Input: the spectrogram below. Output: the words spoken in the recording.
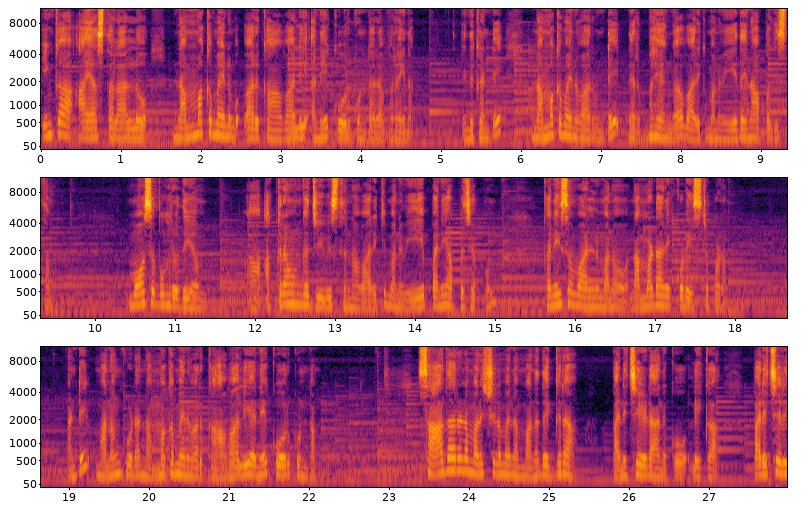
ఇంకా ఆయా స్థలాల్లో నమ్మకమైన వారు కావాలి అనే కోరుకుంటారు ఎవరైనా. ఎందుకంటే నమ్మకమైన వారు ఉంటే నిర్భయంగా వారికి మనం ఏదైనా అప్పగిస్తాం. మోసపు హృదయం అక్రమంగా జీవిస్తున్న వారికి మనం ఏ పని అప్పచెప్పం. కనీసం వాళ్ళని మనం నమ్మడానికి కూడా ఇష్టపడం. అంటే మనం కూడా నమ్మకమైన వారు కావాలి అనే కోరుకుంటాం. సాధారణ మనుషులమైన మన దగ్గర పని చేయడానికో లేక పరిచర్య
